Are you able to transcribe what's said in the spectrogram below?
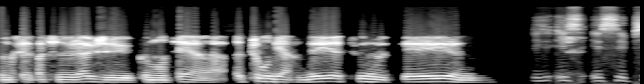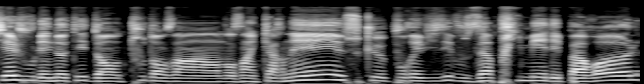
donc c'est à partir de là que j'ai commencé à, à tout regarder, à tout noter. euh. Et, et- et ces pièges, vous les notez dans, tout dans un, dans un carnet? Est-ce que pour réviser, vous imprimez les paroles?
